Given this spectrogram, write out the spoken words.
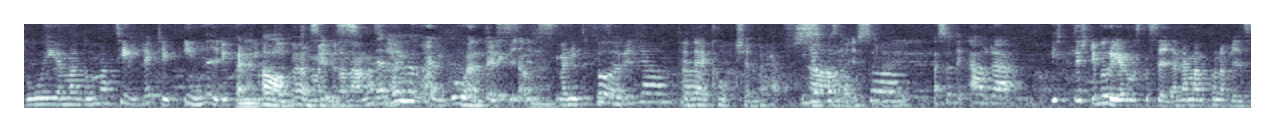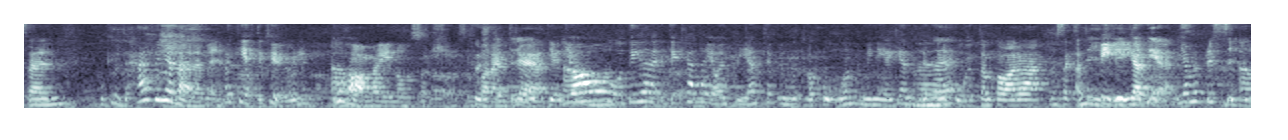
då är man, då är man tillräckligt inne i det själv. Mm. Ja, då behöver man inte precis. någon annan Där som blir man självgående Precis. liksom. Men i början... Det är där coachen behövs. Ja, fast Ja, också alltså det allra ytterst i början, om man ska säga, när man på något vis är Mm. Åh gud, det här vill jag lära mig, det verkar jättekul. Då Ja. har man ju någon sorts som Första bara glädje. Ja. Ja, och det, det kallar jag inte egentligen för motivation, min egen Nej. definition, utan bara Någon slags att vilja. nyfikenhet. Ja, men precis. Ja.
